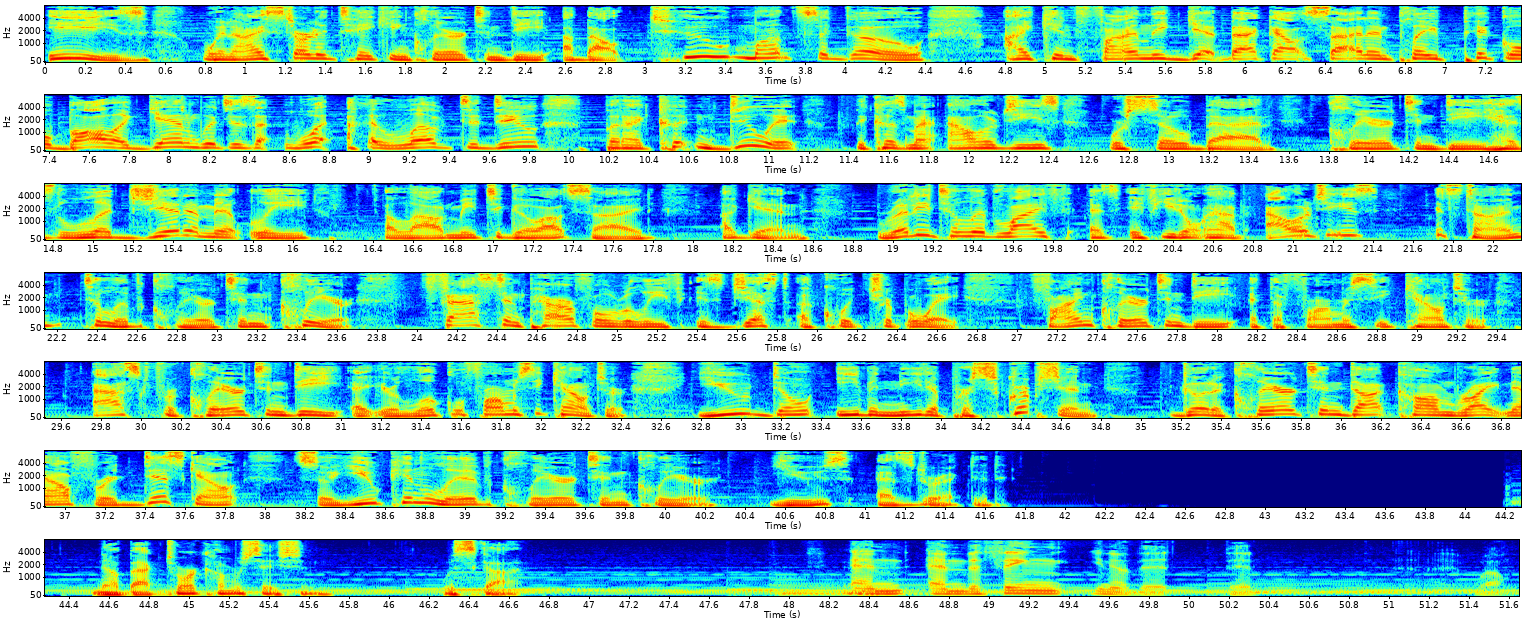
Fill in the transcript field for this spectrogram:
ease. When I started taking Claritin D about two months ago, I can finally get back outside and play pickleball again, which is what I love to do, but I couldn't do it because my allergies were so bad. Claritin D has legitimately allowed me to go outside again. Ready to live life as if you don't have allergies? It's time to live Claritin Clear. Fast and powerful relief is just a quick trip away. Find Claritin D at the pharmacy counter. Ask for Claritin D at your local pharmacy counter. You don't even need a prescription. Go to Claritin.com right now for a discount so you can live Claritin Clear. Use as directed. Now back to our conversation with Scott. And and the thing, you know, that that uh, well,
